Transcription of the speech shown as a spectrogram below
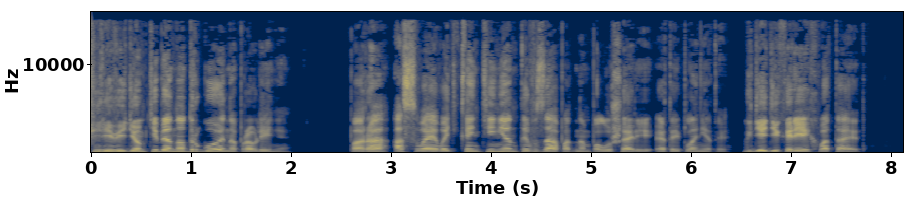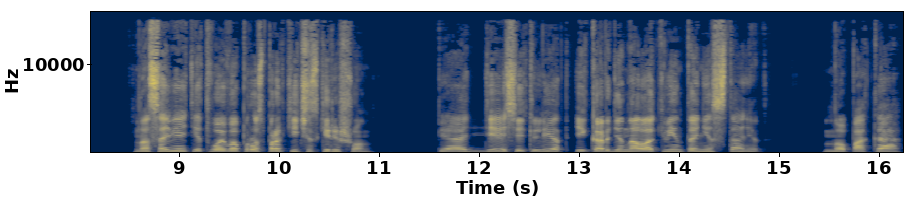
Переведем тебя на другое направление. Пора осваивать континенты в западном полушарии этой планеты, где дикарей хватает. На совете твой вопрос практически решен. Пять-десять лет и кардинала Квинта не станет. Но пока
